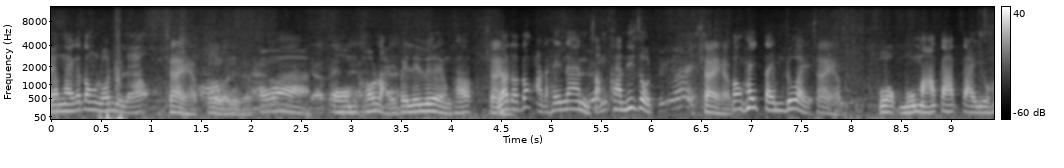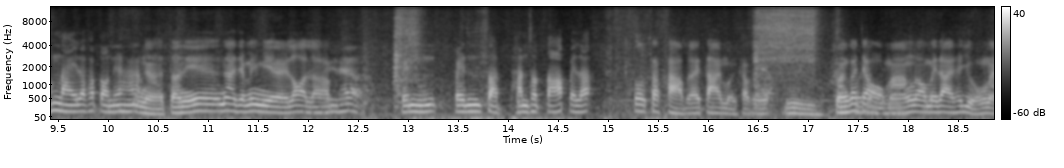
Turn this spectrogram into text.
ยังไงก็ต้องล้นอยู่แล้ว ใช่ครับต้องล้นอยู่แล้ว เพราะว่าโฟมเขาไหลไปเรื่อยๆของเขาใช่ แล้วเราต้องอัดให้แน่นสำคัญที่สุด ใช่ครับต้องให้เต็มด้วย ใช่ครับ พวกหมูหมากาไก่อยู่ข้างในแล้วครับตอนนี้ฮะเนี่ยตอนนี้น่าจะไม่มีอะไรรอดแล้วครับ เป็นเป็นสัตว์พันธุ์สตัฟฟ์ไปแล้วพวกตะขาบอะไรตายหมดครับเนี่ยอืมมันก็จะออกมาข้างนอกไม่ได้ถ้าอยู่ข้างใน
